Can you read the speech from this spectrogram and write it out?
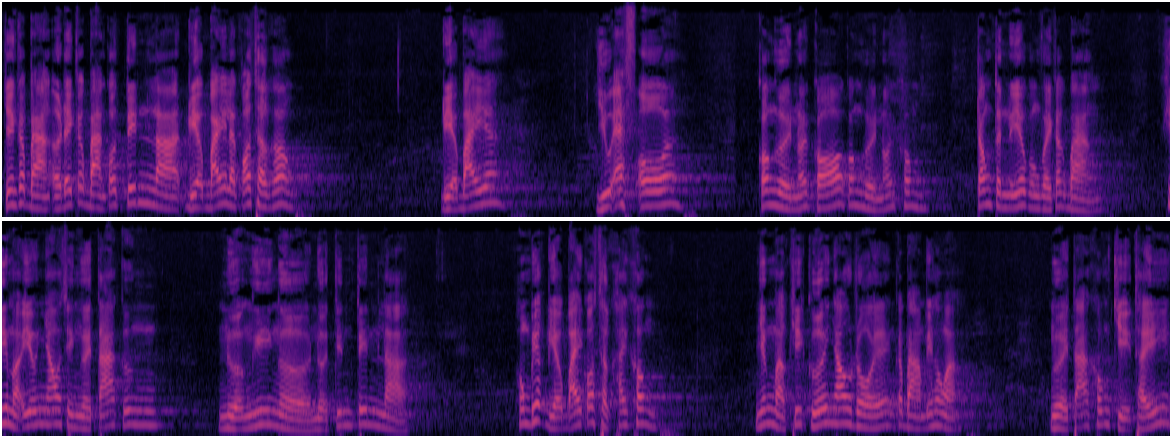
Cho nên các bạn, ở đây các bạn có tin là địa bay là có thật không? Địa bay á UFO á, có người nói có có người nói không? Trong tình yêu cũng vậy các bạn, khi mà yêu nhau thì người ta cứ nửa nghi ngờ, nửa tin tin là không biết địa bay có thật hay không nhưng mà khi cưới nhau rồi ấy, các bạn biết không ạ? Người ta không chỉ thấy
